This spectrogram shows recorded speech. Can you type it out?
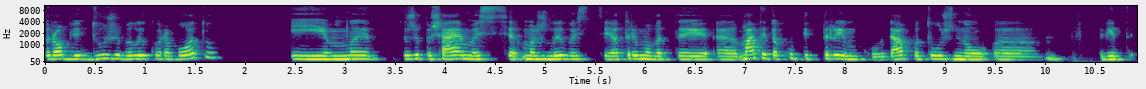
роблять дуже велику роботу, і ми дуже пишаємось можливості отримувати, е, мати таку підтримку да, потужну е, від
